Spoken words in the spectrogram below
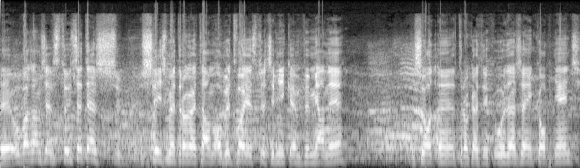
Yy, uważam, że w stójce też szliśmy trochę tam obydwoje z przeciwnikiem wymiany. Szło yy, trochę tych uderzeń, kopnięć.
